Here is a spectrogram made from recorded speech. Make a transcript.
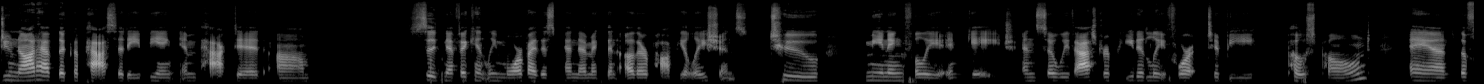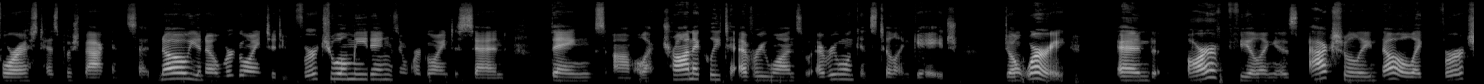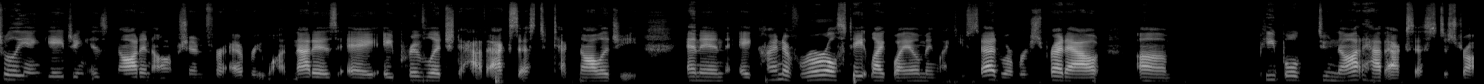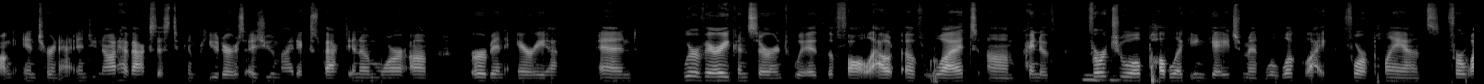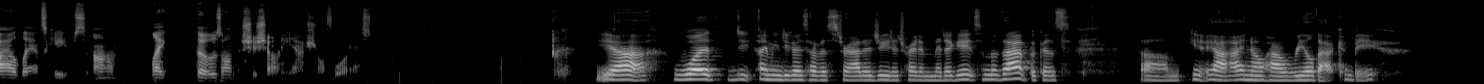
do not have the capacity being impacted um, significantly more by this pandemic than other populations to meaningfully engage. And so we've asked repeatedly for it to be postponed. And the forest has pushed back and said, no, you know, we're going to do virtual meetings and we're going to send things um, electronically to everyone so everyone can still engage. Don't worry. And our feeling is actually no, like virtually engaging is not an option for everyone. That is a, a privilege to have access to technology. And in a kind of rural state like Wyoming, like you said, where we're spread out, um, people do not have access to strong internet and do not have access to computers as you might expect in a more um, urban area and we're very concerned with the fallout of what um, kind of mm-hmm. virtual public engagement will look like for plans for wild landscapes um, like those on the Shoshone National Forest. Yeah. What do, I mean, do you guys have a strategy to try to mitigate some of that? Because, um, yeah, I know how real that can be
